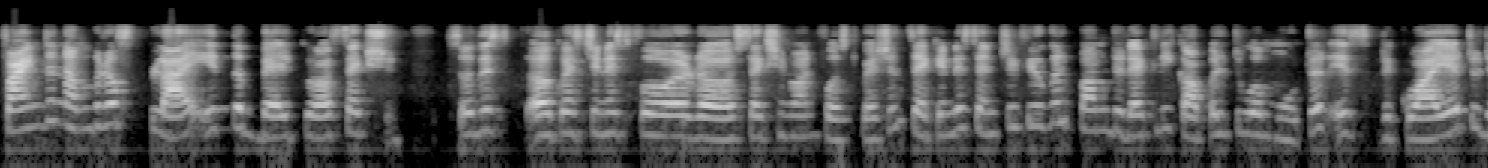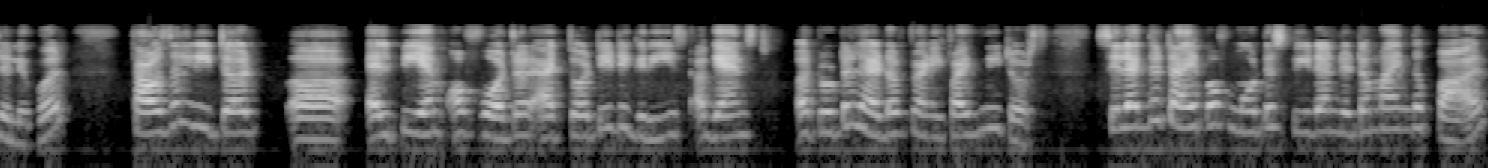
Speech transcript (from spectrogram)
Find the number of ply in the belt cross section. So this uh, question is for uh, section 1 first question. Second is centrifugal pump directly coupled to a motor is required to deliver 1000 liter uh, lpm of water at 30 degrees against a total head of 25 meters Select the type of motor speed and determine the power.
